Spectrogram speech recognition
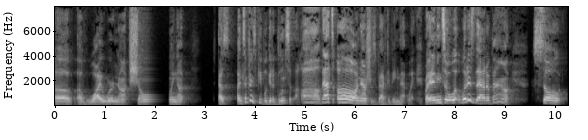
of, of why we're not showing up? As, and sometimes people get a glimpse of, oh, that's, oh, now she's back to being that way, right? I mean, so what, what is that about? So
